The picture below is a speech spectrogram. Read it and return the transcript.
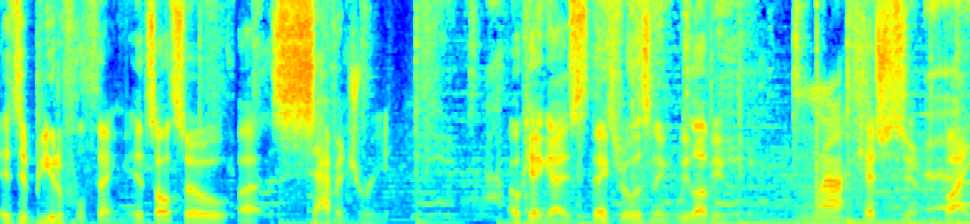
It's a beautiful thing. It's also uh, savagery. Okay, guys, thanks for listening. We love you. Mwah. Catch you soon. Bye.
